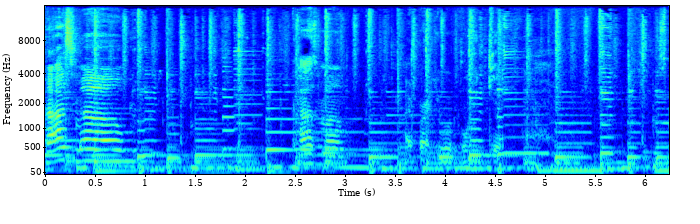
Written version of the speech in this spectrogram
Cosmo! Cosmo, I brought you a blanket. You must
